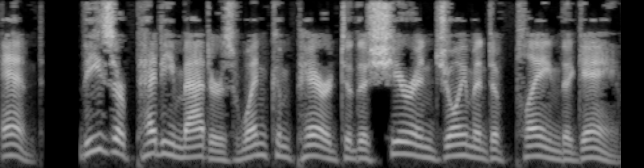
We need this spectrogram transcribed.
and "...these are petty matters when compared to the sheer enjoyment of playing the game."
